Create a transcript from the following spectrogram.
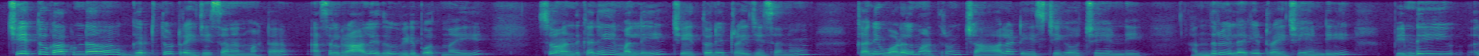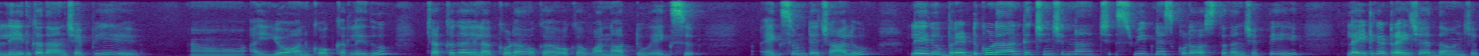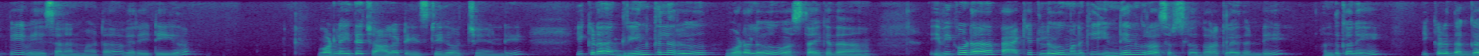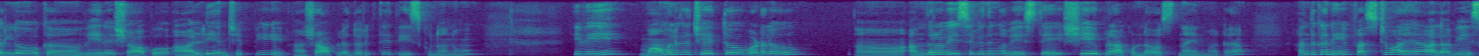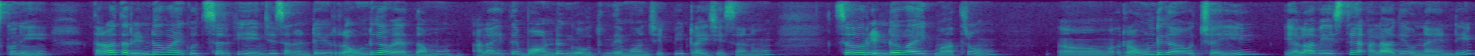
చేత్తో కాకుండా గరిటితో ట్రై చేశానమాట అసలు రాలేదు విడిపోతున్నాయి. సో అందుకని మళ్ళీ చేత్తోనే ట్రై చేశాను. కానీ వడలు మాత్రం చాలా టేస్టీగా వచ్చాయండి. అందరూ ఇలాగే ట్రై చేయండి. పిండి లేదు కదా అని చెప్పి అయ్యో అనుకోక్కర్లేదు. చక్కగా ఇలా కూడా ఒక ఒక one or two eggs eggs ఉంటే చాలు. లేదు బ్రెడ్ కూడా అంటే చిన్న చిన్న స్వీట్నెస్ కూడా వస్తుందని చెప్పి లైట్గా ట్రై చేద్దామని చెప్పి వేసాను వెరైటీగా. వడలు అయితే చాలా టేస్టీగా వచ్చాయండి. ఇక్కడ గ్రీన్ కలర్ వడలు వస్తాయి కదా. ఇవి కూడా ప్యాకెట్లు మనకి ఇండియన్ గ్రాసర్స్లో దొరకలేదండి. అందుకని ఇక్కడ దగ్గరలో ఒక వేరే షాపు ఆల్డీ అని చెప్పి ఆ షాప్లో దొరికితే తీసుకున్నాను. ఇవి మామూలుగా చేత్తో వడలు అందరూ వేసే విధంగా వేస్తే షేప్ రాకుండా వస్తున్నాయి అన్నమాట అందుకని ఫస్ట్ వాయ అలా వేసుకొని తర్వాత రెండో వాయికి వచ్చేసరికి ఏం చేశానంటే రౌండ్గా వేద్దాము అలా అయితే బాండింగ్ అవుతుందేమో అని చెప్పి ట్రై చేశాను. సో రెండో వాయికి మాత్రం రౌండ్గా వచ్చాయి. ఎలా వేస్తే అలాగే ఉన్నాయండి.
